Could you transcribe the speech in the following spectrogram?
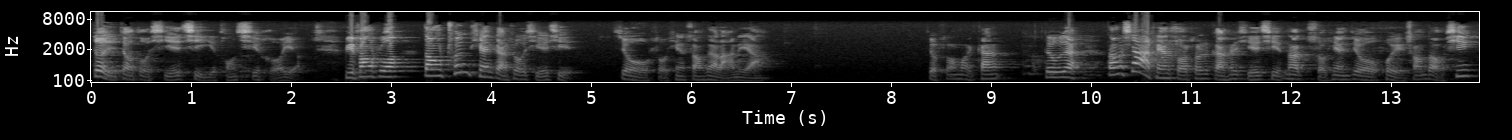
这也叫做邪气以从其和也。比方说，当春天感受邪气，就首先伤在哪里啊？就伤到肝，对不对？当夏天所说的感受邪气，那首先就会伤到心。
